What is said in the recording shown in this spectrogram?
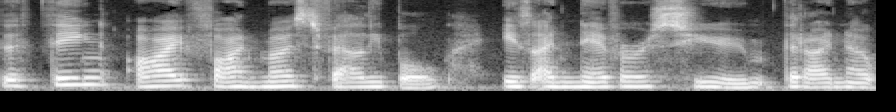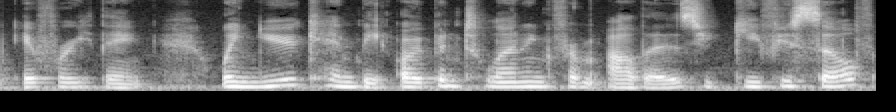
The thing I find most valuable is I never assume that I know everything. When you can be open to learning from others, you give yourself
